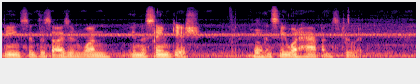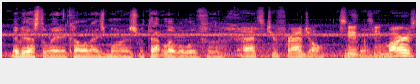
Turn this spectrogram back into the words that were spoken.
being synthesized in one in the same dish, Hmm. and see what happens to it. Maybe that's the way to colonize Mars with that level of. Uh, That's too fragile. see, fragile. see, Mars,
